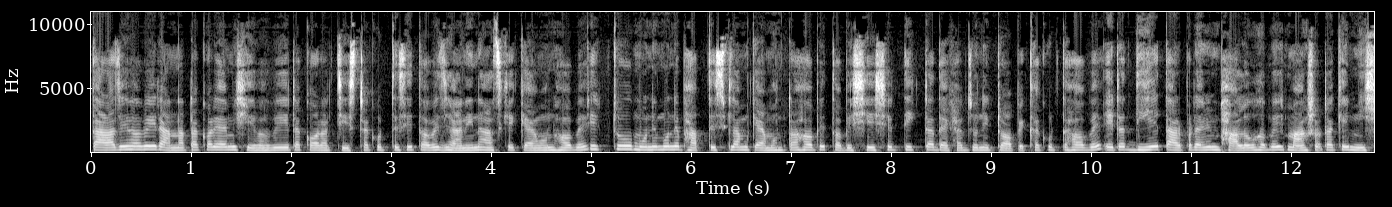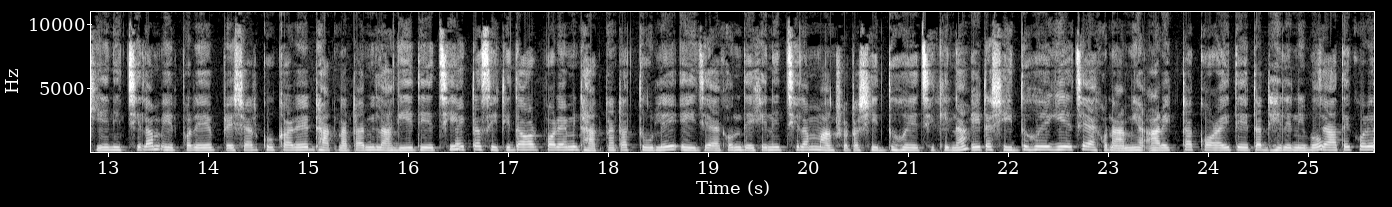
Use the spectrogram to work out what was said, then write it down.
তারা যেভাবে রান্নাটা করে, আমি সেভাবে এটা করার চেষ্টা করতেছি। তবে জানি না আজকে কেমন হবে। একটু মনে মনে ভাবতেছিলাম কেমনটা হবে। তবে শেষের দিকটা দেখার জন্য একটু অপেক্ষা করতে হবে। এটা দিয়ে তারপরে আমি ভালোভাবে মাংসটাকে মিশিয়ে নিচ্ছিলাম। এরপরে প্রেসার কুকারে ঢাকনাটা আমি লাগিয়ে দিয়েছি। একটা সিটি দেওয়ার পরে আমি ঢাকনাটা তুলে এই যে এখন দেখে নিচ্ছিলাম মাংসটা সিদ্ধ হয়েছে কিনা। এটা সিদ্ধ হয়ে গিয়েছে, এখন আমি আরেকটা কড়াইতে এটা ঢেলে নিব। যাতে করে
